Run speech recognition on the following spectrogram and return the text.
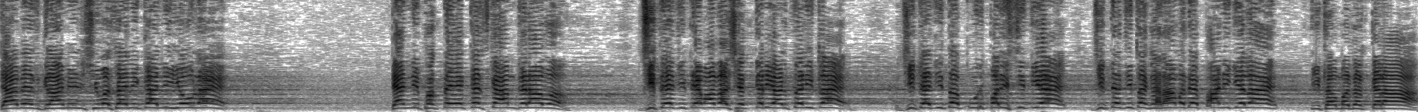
त्यावेळेस ग्रामीण शिवसैनिकांनी येऊ नये. त्यांनी फक्त एकच काम करावं. जिथे जिथे माझा शेतकरी अडचणीत आहे जिथे जिथं पूर परिस्थिती आहे जिथे जिथं घरामध्ये पाणी गेलं आहे तिथं मदत करा.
